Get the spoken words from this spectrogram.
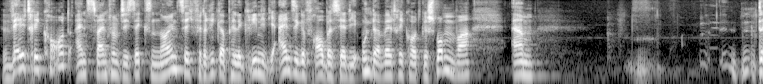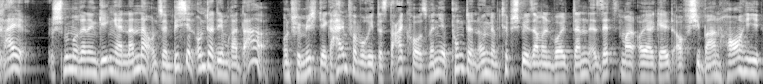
Weltrekord 1,52,96. Federica Pellegrini, die einzige Frau bisher, die unter Weltrekord geschwommen war. Ähm, drei Schwimmerinnen gegeneinander und so ein bisschen unter dem Radar. Und für mich der Geheimfavorit des Dark Horse. Wenn ihr Punkte in irgendeinem Tippspiel sammeln wollt, dann setzt mal euer Geld auf Shiban Horhi,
